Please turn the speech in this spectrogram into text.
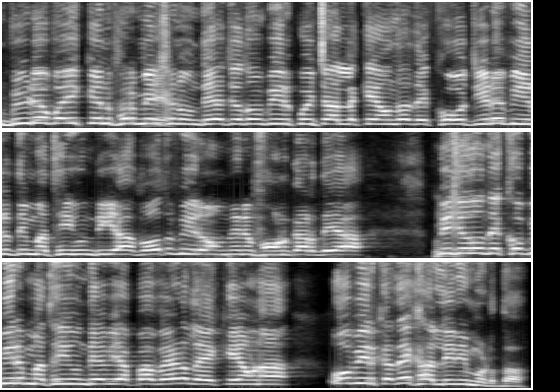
ਵੀਡੀਓ ਬਾਈ ਇੱਕ ਇਨਫੋਰਮੇਸ਼ਨ ਹੁੰਦੀ ਆ ਜਦੋਂ ਵੀਰ ਕੋਈ ਚੱਲ ਕੇ ਆਉਂਦਾ ਦੇਖੋ ਜਿਹੜੇ ਵੀਰ ਦੀ ਮਥੀ ਹੁੰਦੀ ਆ ਬਹੁਤ ਵੀਰ ਆਉਂਦੇ ਨੇ ਫੋਨ ਕਰਦੇ ਆ। ਵੀ ਜਦੋਂ ਦੇਖੋ ਵੀਰ ਮਥੀ ਹੁੰਦੀ ਆ ਵੀ ਆਪਾਂ ਵਹਿੜ ਲੈ ਕੇ ਆਉਣਾ ਉਹ ਵੀਰ ਕਦੇ ਖਾਲੀ ਨਹੀਂ ਮੁੜਦਾ।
